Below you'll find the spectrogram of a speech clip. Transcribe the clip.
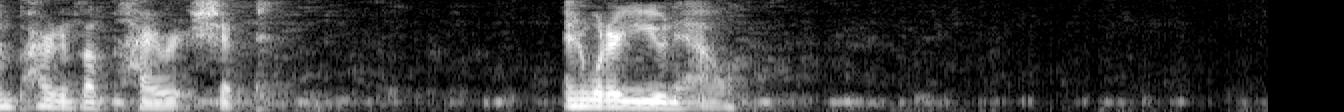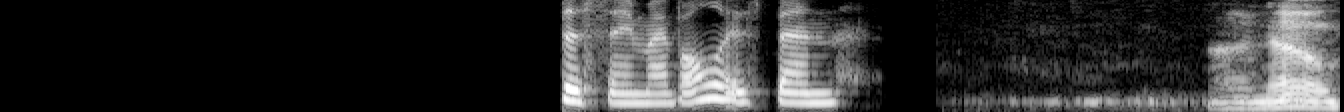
I'm part of a pirate ship. And what are you now? The same I've always been. I know.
